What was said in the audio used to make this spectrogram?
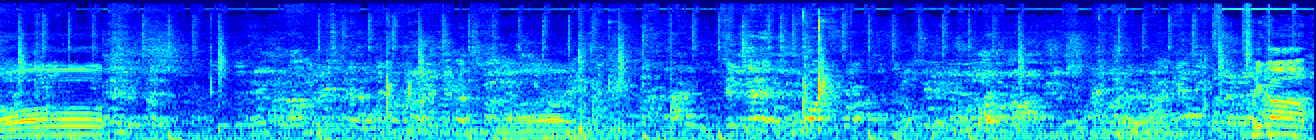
어. 아. 제가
